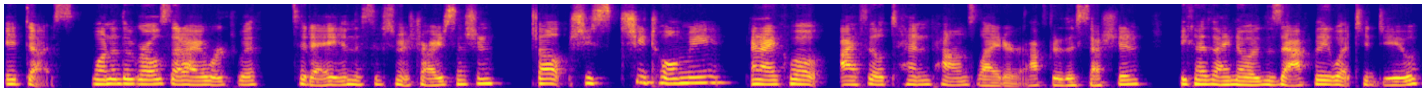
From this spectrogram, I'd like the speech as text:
It does. One of the girls that I worked with today in the 60 minute strategy session felt she she told me and i quote i feel 10 pounds lighter after this session because i know exactly what to do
